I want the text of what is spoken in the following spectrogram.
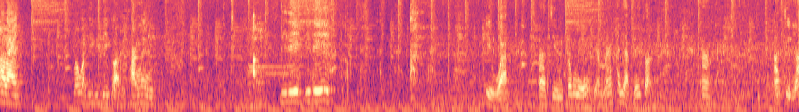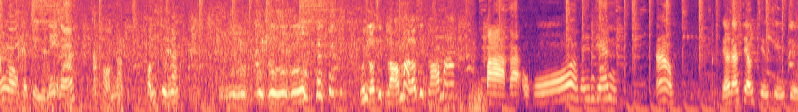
อะไรมาหวัดดีดีๆก่อนอีกครั้งหนึ่งดีดีดีดีจิ๋วอะอะจิ๋วตรงนี้เดี๋ยวแม่ขยับนี่ก่อนอะอะจิ๋วนั่งลงเดี๋ยวจิ๋วอยู่นี่นะอะหอมหน่อยหอมจิ๋วหน่อยอุ้ยรถสิบล้อมารถสิบล้อมาปากอะโอ้โหใจเย็นๆอ้าวเดี๋ยวแล้วจิ๋วจิ๋วจิ๋วจิ๋ว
